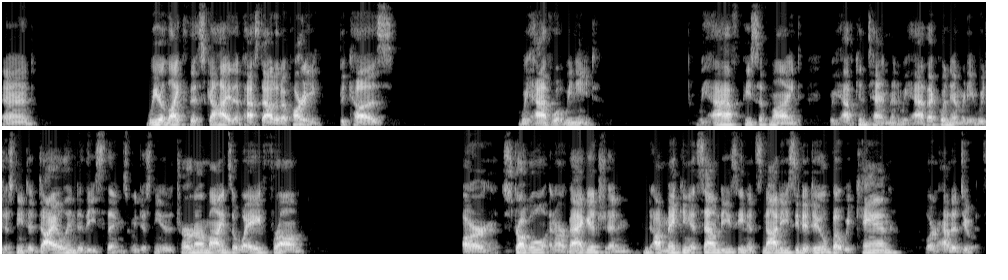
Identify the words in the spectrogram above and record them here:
And we are like this guy that passed out at a party because we have what we need. We have peace of mind, we have contentment, we have equanimity. We just need to dial into these things. We just need to turn our minds away from our struggle and our baggage. And I'm making it sound easy, and it's not easy to do, but we can learn how to do it.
